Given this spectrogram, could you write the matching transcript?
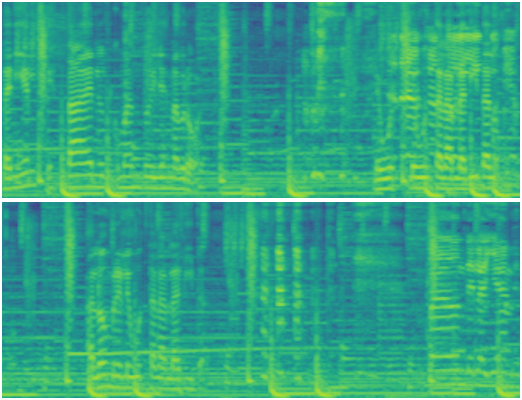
Daniel está en el comando de Yasna Proba. Le, le gusta la platita al hombre le gusta la platita. Para donde lo llamen.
